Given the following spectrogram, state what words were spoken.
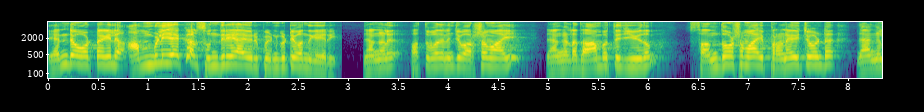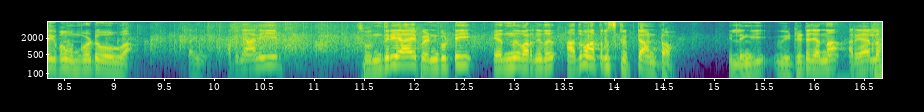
എന്റെ ഓട്ടോയിൽ അമ്പിളിയേക്കാൾ സുന്ദരിയായ ഒരു പെൺകുട്ടി വന്ന് കയറി. ഞങ്ങൾ പത്ത് പതിനഞ്ച് വർഷമായി ഞങ്ങളുടെ ദാമ്പത്യ ജീവിതം സന്തോഷമായി പ്രണയിച്ചുകൊണ്ട് ഞങ്ങളിപ്പോൾ മുമ്പോട്ട് പോവുക. Thank you. അപ്പോൾ ഞാൻ ഈ സുന്ദരിയായ പെൺകുട്ടി എന്ന് പറഞ്ഞത് അതുമാത്രം സ്ക്രിപ്റ്റാണ് കേട്ടോ. ഇല്ലെങ്കിൽ വീട്ടിട്ട് ചെന്ന അറിയാലോ.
